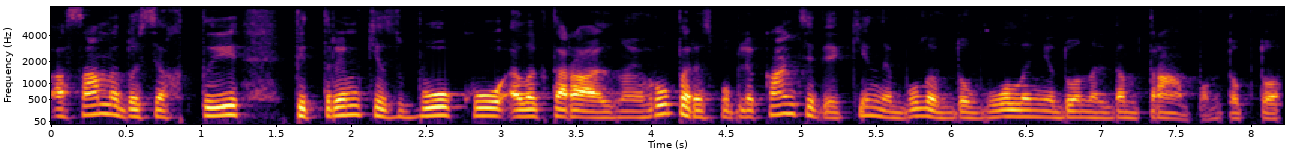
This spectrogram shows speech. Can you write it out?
А саме досягти підтримки з боку електоральної групи республіканців, які не були вдоволені Дональдом Трампом. Тобто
